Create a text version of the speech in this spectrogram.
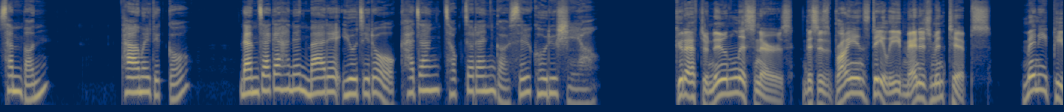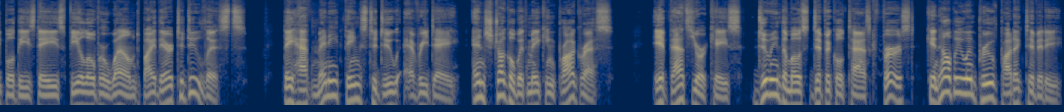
(3번) 다음을 듣고 남자가 하는 말의 요지로 가장 적절한 것을 고르시오. Good afternoon, listeners. This is Brian's Daily Management Tips. Many people these days feel overwhelmed by their to do lists. They have many things to do every day and struggle with making progress. If that's your case, doing the most difficult task first can help you improve productivity.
